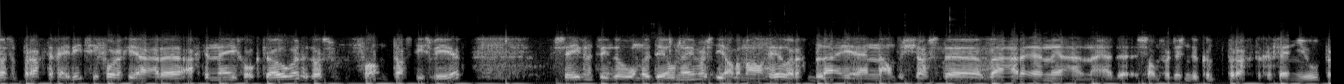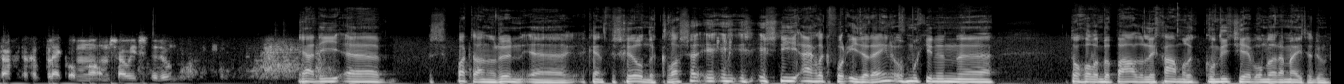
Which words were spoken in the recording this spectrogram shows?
Was een prachtige editie vorig jaar, eh, 8 en 9 oktober. Het was fantastisch weer. 2700 deelnemers die allemaal heel erg blij en enthousiast eh, waren. En ja, nou ja, de Zandvoort is natuurlijk een prachtige venue, prachtige plek om, om zoiets te doen. Ja, die eh, Spartan Run eh, kent verschillende klassen. Is, is die eigenlijk voor iedereen? Of moet je een, eh, toch wel een bepaalde lichamelijke conditie hebben om daar aan mee te doen?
